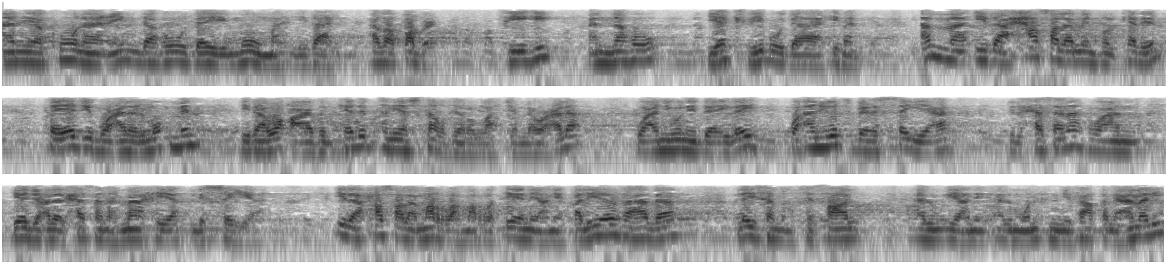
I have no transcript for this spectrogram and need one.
أن يكون عنده ديمومة لذلك هذا طبع فيه أنه يكذب دائما. أما إذا حصل منه الكذب فيجب على المؤمن إذا وقع في الكذب أن يستغفر الله جل وعلا وأن ينب إليه وأن يتبع السيئة بالحسنة وأن يجعل الحسنة ماحية للسيئة. إذا حصل مرة مرتين يعني قليلا فهذا ليس من خصال يعني النفاق العملي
